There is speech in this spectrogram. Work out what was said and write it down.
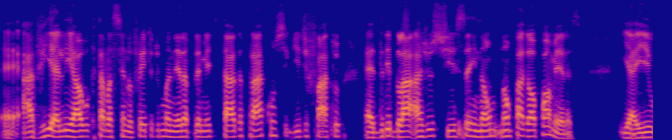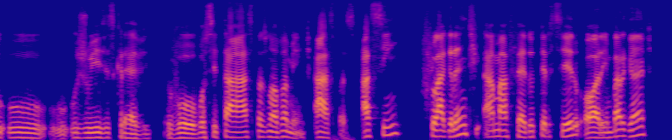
é, havia ali algo que estava sendo feito de maneira premeditada para conseguir, de fato, é, driblar a justiça e não, não pagar o Palmeiras. E aí o, o, o juiz escreve, vou, vou citar aspas novamente, aspas, assim, flagrante a má-fé do terceiro, ora embargante,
